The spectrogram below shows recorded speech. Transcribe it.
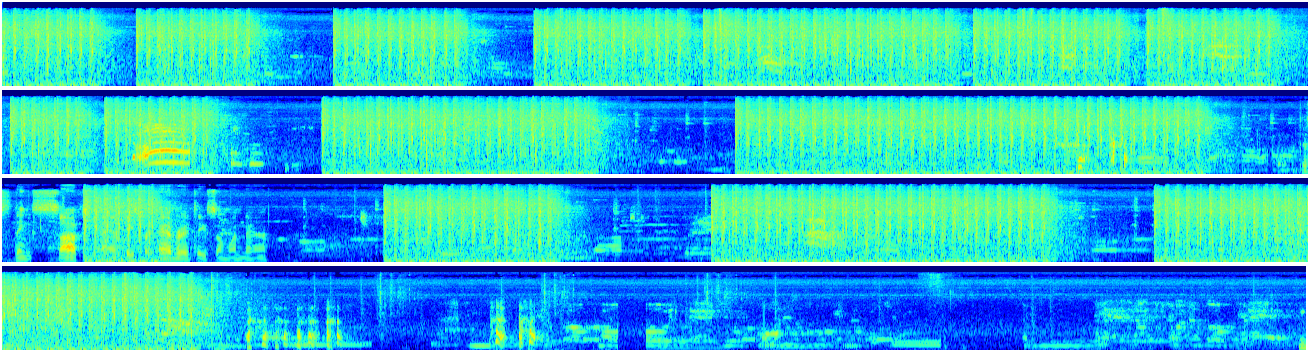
This thing sucks, man. It takes forever to take someone down.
